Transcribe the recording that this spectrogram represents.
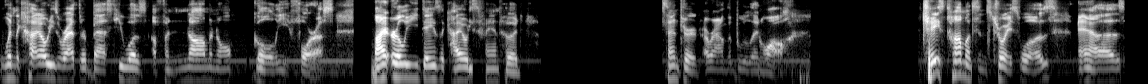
When the Coyotes were at their best, he was a phenomenal goalie for us. My early days of Coyotes fanhood centered around the Bulin wall. Chase Tomlinson's choice was as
